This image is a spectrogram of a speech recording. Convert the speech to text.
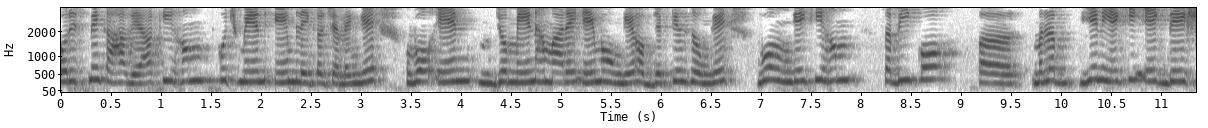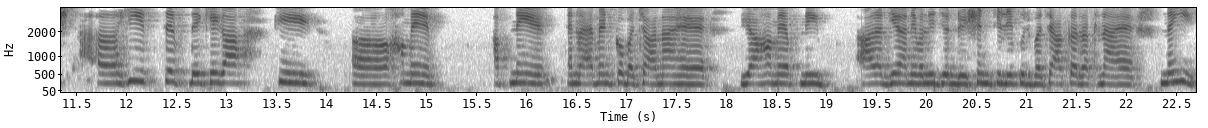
और इसमें कहा गया कि हम कुछ मेन एम लेकर चलेंगे। वो एम जो मेन हमारे एम होंगे ऑब्जेक्टिव्स होंगे, वो होंगे कि हम सभी को मतलब ये नहीं है कि एक देश आ, ही सिर्फ़ देखेगा कि आ, हमें अपने एनवायरनमेंट को बचाना है या हमें अपनी आगे आने वाली जनरेशन के लिए कुछ बचा कर रखना है। नहीं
